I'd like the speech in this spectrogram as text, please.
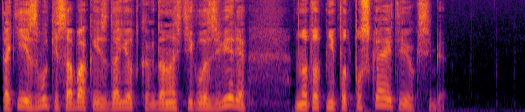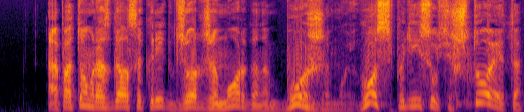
Такие звуки собака издает, когда настигла зверя, но тот не подпускает ее к себе. А потом раздался крик Джорджа Моргана. «Боже мой! Господи Иисусе! Что это?»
